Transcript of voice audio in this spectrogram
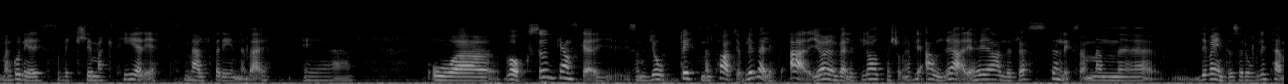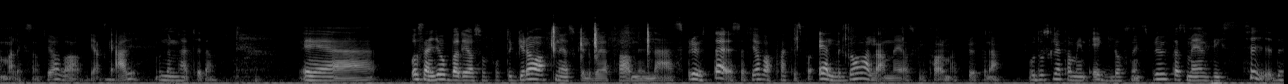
man går ner som i klimakteriet med allt vad det innebär. Eh, och var också ganska liksom, jobbigt mentalt. Jag blev väldigt arg. Jag är en väldigt glad person. Jag blir aldrig arg. Jag höjer aldrig rösten liksom. Men eh, det var inte så roligt hemma liksom. För jag var ganska arg under den här tiden. Eh, och sen jobbade jag som fotograf när jag skulle börja ta mina sprutor. Så jag var faktiskt på Ellegalan när jag skulle ta de här sprutorna. Och då skulle jag ta min ägglossningsspruta som är en viss tid.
